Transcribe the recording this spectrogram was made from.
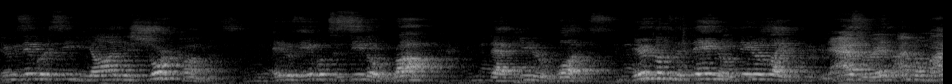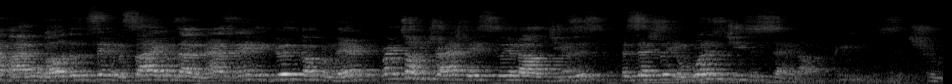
He was able to see beyond his shortcomings. And he was able to see the rock that Peter was. Here comes Nathaniel. Nathaniel's like, Nazareth, I know my Bible well. It doesn't say the Messiah comes out of Nazareth. Anything good come from there. Right? Talking trash basically about Jesus, essentially. And what does Jesus say about him? Is a true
